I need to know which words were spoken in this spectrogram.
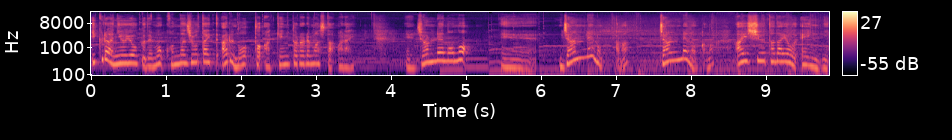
いくらニューヨークでもこんな状態ってあるの？とあっけに取られました。笑い、えジョン・レノの、えージャン・レノかな？ジャン・レノンかな？哀愁漂う演技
